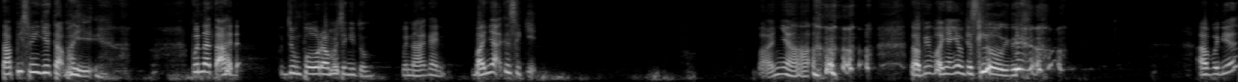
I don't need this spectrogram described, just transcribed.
Tapi sebenarnya dia tak baik. Pernah tak ada jumpa orang macam itu? Pernah kan? Banyak ke sikit? Banyak. Tapi banyaknya macam slow gitu. Apa dia?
